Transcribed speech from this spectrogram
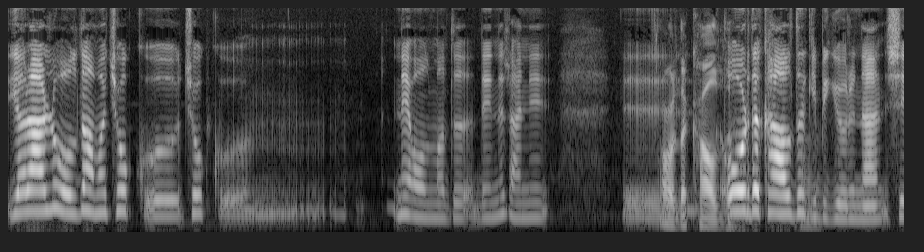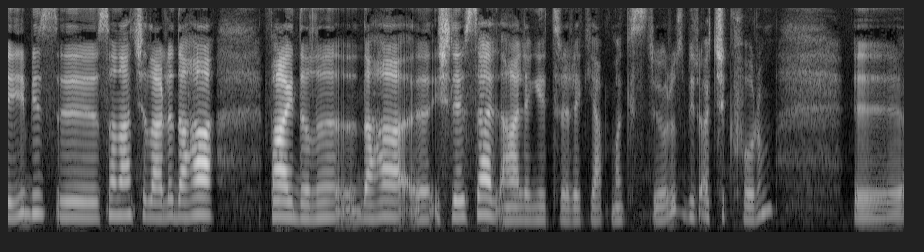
yararlı oldu ama çok e, çok e, ne olmadı denir hani e, Orada kaldı. Orada kaldı gibi görünen şeyi biz e, sanatçılarla daha faydalı, daha e, işlevsel hale getirerek yapmak istiyoruz. Bir açık forum. E,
